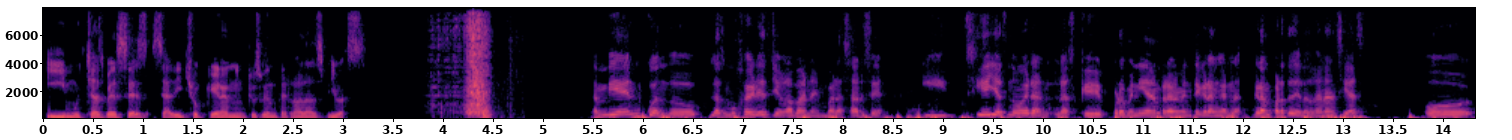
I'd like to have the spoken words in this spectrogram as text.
Y muchas veces se ha dicho que eran incluso enterradas vivas. También cuando las mujeres llegaban a embarazarse y si ellas no eran las que provenían realmente gran, gran parte de las ganancias, o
